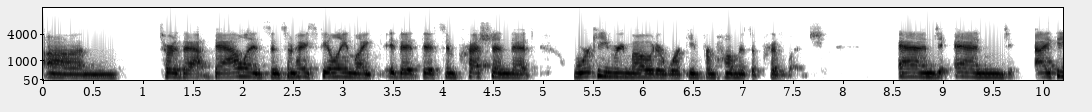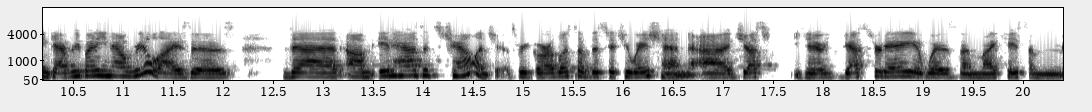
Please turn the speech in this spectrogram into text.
um, sort of that balance and sometimes feeling like that this impression that working remote or working from home is a privilege and and i think everybody now realizes that um, it has its challenges regardless of the situation uh, just you know yesterday it was in my case some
